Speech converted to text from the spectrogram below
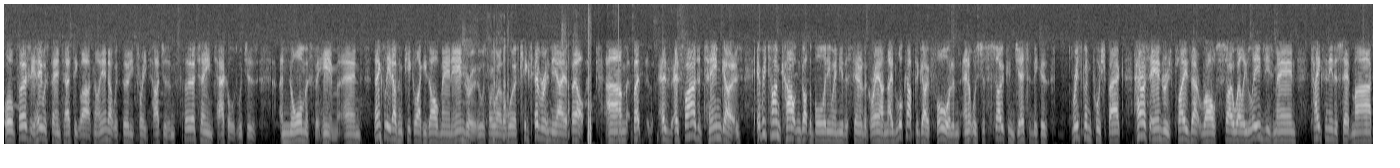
Well, firstly, he was fantastic last night. He ended up with 33 touches and 13 tackles, which is enormous for him. And thankfully, he doesn't kick like his old man Andrew, who was probably one of the worst kicks ever in the AFL. Um, but as, as far as a team goes, every time Carlton got the ball anywhere near the centre of the ground, they'd look up to go forward, and, and it was just so congested because Brisbane pushed back. Harris Andrews plays that role so well. He leaves his man, takes an intercept mark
